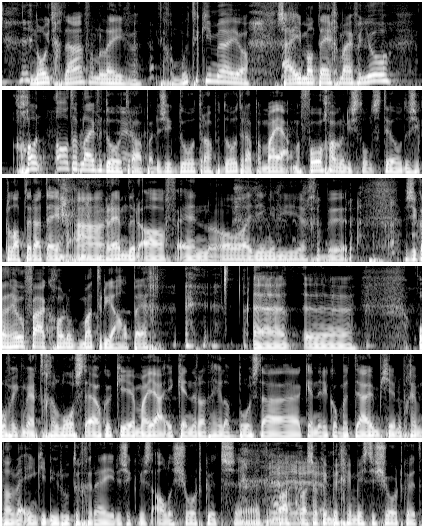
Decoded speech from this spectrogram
Nooit gedaan van mijn leven. Ik dacht, hoe moet ik hiermee, joh? Zei iemand tegen mij van, joh, gewoon altijd blijven doortrappen. Dus ik doortrappen, doortrappen. Maar ja, mijn voorganger die stond stil. Dus ik klapte daar tegenaan, remde eraf en allerlei dingen die gebeuren. Dus ik had heel vaak gewoon ook materiaalpech. Eh, eh, of ik werd gelost elke keer. Maar ja, ik kende dat hele bos, daar kende ik op mijn duimpje. En op een gegeven moment hadden we één keer die route gereden. Dus ik wist alle shortcuts eh, te pakken. was ook in het begin Mr. Shortcut.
